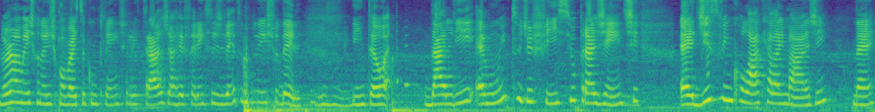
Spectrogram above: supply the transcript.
normalmente quando a gente conversa com o cliente, ele traz já referências de dentro do nicho dele. Então, dali é muito difícil pra gente é, desvincular aquela imagem, né?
